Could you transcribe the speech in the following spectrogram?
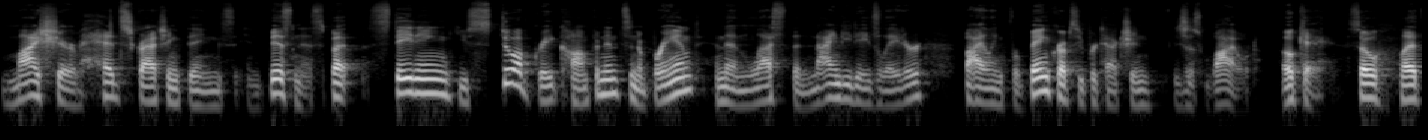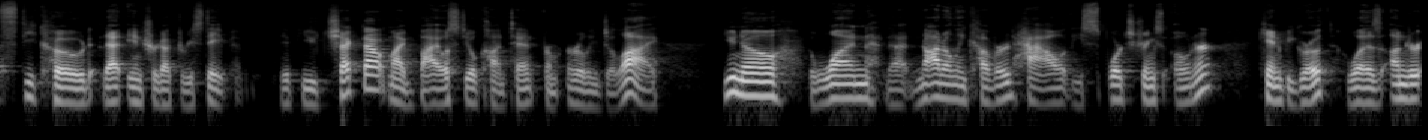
my share of head scratching things in business, but stating you still have great confidence in a brand and then less than 90 days later filing for bankruptcy protection is just wild. Okay, so let's decode that introductory statement. If you checked out my BioSteel content from early July, you know the one that not only covered how the sports drinks owner, Canopy Growth, was under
